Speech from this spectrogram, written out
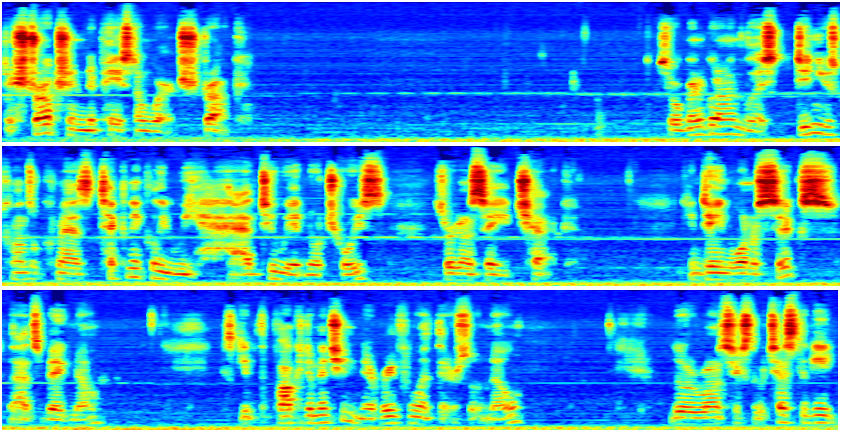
destruction based on where it struck. So we're going to go down the list. Didn't use console commands. Technically, we had to. We had no choice. So we're going to say check. Contained 106. That's a big no. Escape the pocket dimension. Never even went there, so no. Lure 106 through test the gate.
